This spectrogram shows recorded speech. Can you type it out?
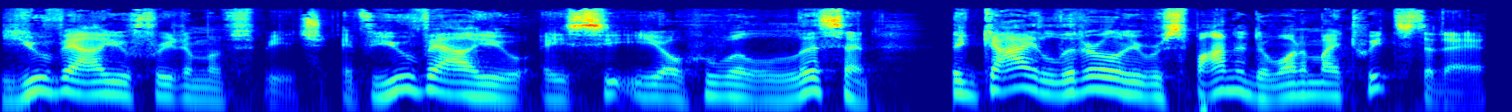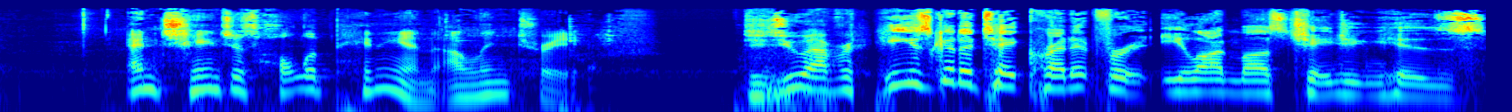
you value freedom of speech, if you value a CEO who will listen, the guy literally responded to one of my tweets today and changed his whole opinion on Linktree. Did you ever? He's going to take credit for Elon Musk changing his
